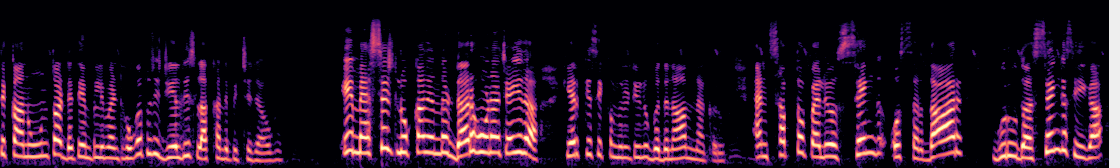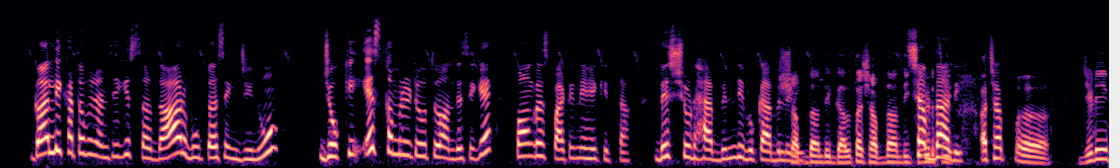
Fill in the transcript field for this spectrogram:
ਤੇ ਕਾਨੂੰਨ ਤੁਹਾਡੇ ਤੇ ਇੰਪਲੀਮੈਂਟ ਹੋਗਾ ਤੁਸੀਂ ਜੇਲ੍ਹ ਦੀ ਸਲਾਖਾਂ ਦੇ ਪਿੱਛੇ ਜਾਓਗੇ। ਇਹ ਮੈਸੇਜ ਲੋਕਾਂ ਦੇ ਅੰਦਰ ਡਰ ਹੋਣਾ ਚਾਹੀਦਾ ਕਿ ਯਾਰ ਕਿਸੇ ਕਮਿਊਨਿਟੀ ਨੂੰ ਬਦਨਾਮ ਨਾ ਕਰੋ। ਐਂਡ ਸਭ ਤੋਂ ਪਹਿਲੇ ਉਹ ਸਿੰਘ ਉਹ ਸਰਦਾਰ ਗੁਰੂ ਦਾ ਸਿੰਘ ਸੀਗਾ। ਗੱਲ ਹੀ ਖਤਮ ਹੋ ਜਾਂਦੀ ਕਿ ਸਰਦਾਰ ਬੂਟਾ ਸਿੰਘ ਜੀ ਨੂੰ ਜੋ ਕਿ ਇਸ ਕਮਿਊਨਿਟੀ ਤੋਂ ਆਉਂਦੇ ਸੀਗੇ ਕਾਂਗਰਸ ਪਾਰਟੀ ਨੇ ਇਹ ਕੀਤਾ। ਦਿਸ ਸ਼ੁੱਡ ਹੈਵ ਬੀਨ ਦੀ ਵੋਕੈਬੁਲਰੀ ਸ਼ਬਦਾਂ ਦੀ ਗੱਲ ਤਾਂ ਸ਼ਬਦਾਂ ਦੀ ਸ਼ਬਦਾਂ। ਦੀ। ਅੱਛਾ ਜਿਹੜੇ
